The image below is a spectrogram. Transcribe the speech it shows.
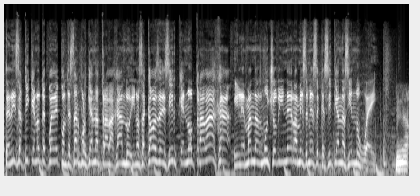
Te dice a ti que no te puede contestar porque anda trabajando y nos acabas de decir que no trabaja y le mandas mucho dinero. A mí se me hace que sí te anda haciendo güey. No,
